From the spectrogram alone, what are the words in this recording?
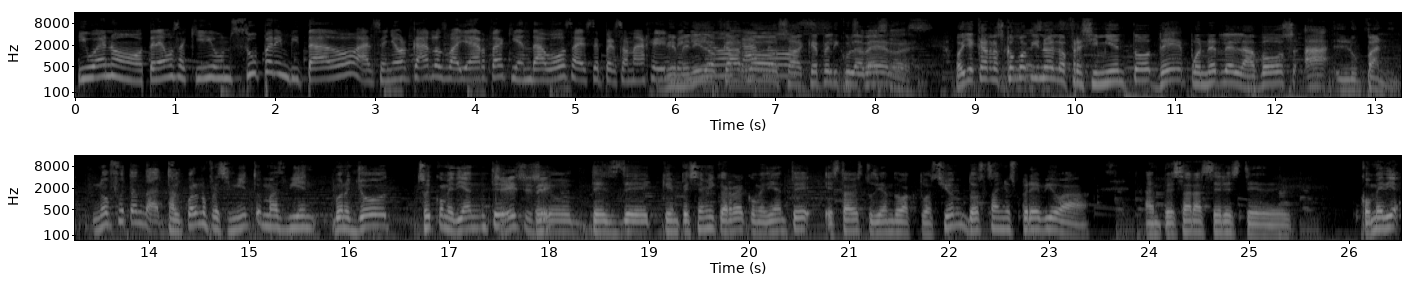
Y bueno, tenemos aquí un súper invitado al señor Carlos Vallarta, quien da voz a ese personaje. Bienvenido, Carlos, a qué película ver. Oye, Carlos, ¿cómo vino el ofrecimiento de ponerle la voz a Lupin? No fue tan tal cual un ofrecimiento, más bien, bueno, yo soy comediante, pero desde que empecé mi carrera de comediante estaba estudiando actuación, dos años previo a, a empezar a hacer este comedia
